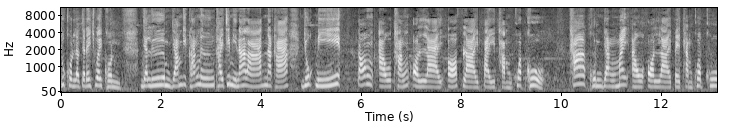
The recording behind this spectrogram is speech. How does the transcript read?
ทุกคนเราจะได้ช่วยคน อย่าลืมย้ำอีกครั้งหนึ่งใครที่มีหน้าร้านนะคะ ยุคนี้ต้องเอาทั้งออนไลน์ออฟไลน์ไปทำควบคู่ ถ้าคุณยังไม่เอาออนไลน์ไปทำควบคู่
